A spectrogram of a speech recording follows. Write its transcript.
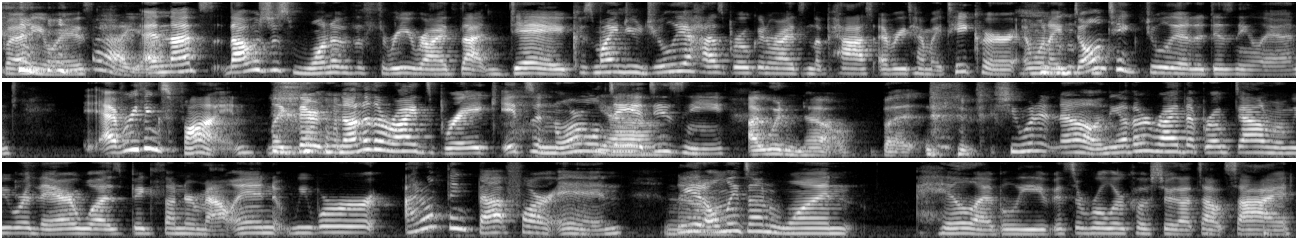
But anyways. ah, yeah. And that's that was just one of the three rides that day. Because mind you, Julia has broken rides in the past every time I take her, and when I don't take Julia to Disneyland, everything's fine. Like there, none of the rides break. It's a normal day at Disney. I wouldn't know but She wouldn't know. And the other ride that broke down when we were there was Big Thunder Mountain. We were, I don't think that far in. We had only done one hill, I believe. It's a roller coaster that's outside,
